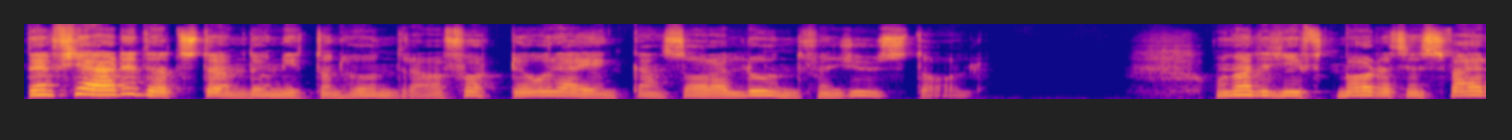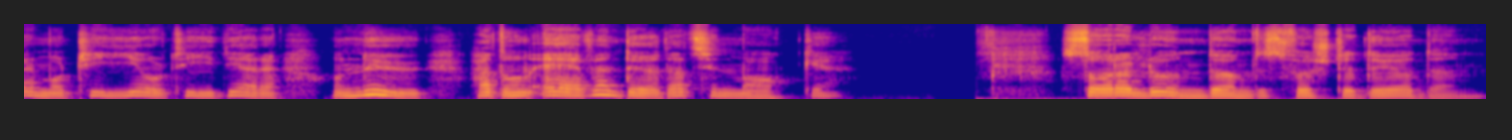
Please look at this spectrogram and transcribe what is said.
Den fjärde dödsdömde år 1900 var 40-åriga änkan Sara Lund från Ljusdal. Hon hade giftmördat sin svärmor tio år tidigare och nu hade hon även dödat sin make. Sara Lund dömdes först till döden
